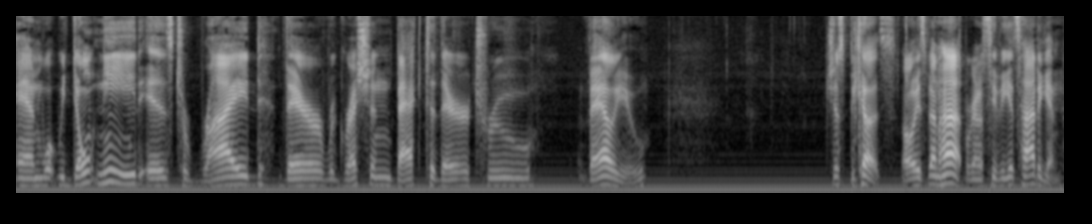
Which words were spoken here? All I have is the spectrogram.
And what we don't need is to ride their regression back to their true value just because. Oh, he's been hot. We're going to see if he gets hot again.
